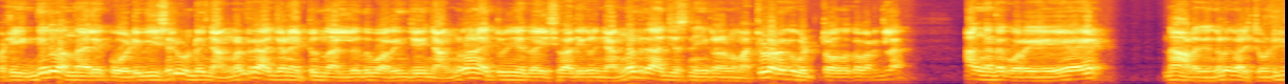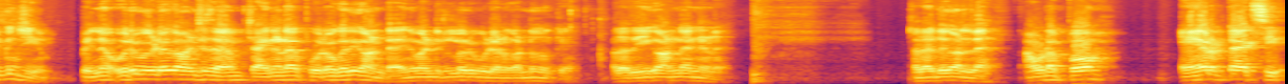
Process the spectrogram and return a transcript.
പക്ഷെ ഇന്ത്യയിൽ വന്നാൽ കോടി വീശലുണ്ട്. ഞങ്ങളുടെ രാജ്യമാണ് ഏറ്റവും നല്ലത് പറയും ചെയ്യും. ഞങ്ങളാണ് ഏറ്റവും വലിയ ദേശവാദികൾ ഞങ്ങളുടെ രാജ്യസ്നേഹികളാണ് മറ്റുള്ളവർക്ക് വിട്ടോ എന്നൊക്കെ പറഞ്ഞില്ല. അങ്ങനത്തെ കുറേ നാടകങ്ങൾ കളിച്ചുകൊണ്ടിരിക്കുകയും ചെയ്യും. പിന്നെ ഒരു വീഡിയോ കാണിച്ചു തരാം ചൈനയുടെ പുരോഗതി കാണട്ടെ. അതിന് വേണ്ടിയിട്ടുള്ള ഒരു വീഡിയോ ആണ് കണ്ടു നോക്കിയത് അതായത് ഈ കാണുന്ന തന്നെയാണ്. അതായത് കാണില്ലേ അവിടെ ഇപ്പോ എയർ ടാക്സി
